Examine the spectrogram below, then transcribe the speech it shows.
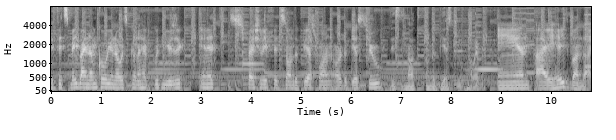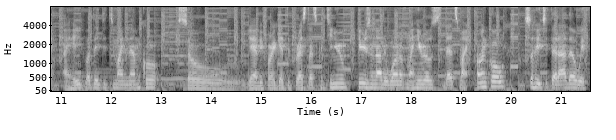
If it's made by Namco, you know it's gonna have good music in it, especially if it's on the PS1 or the PS2. This is not on the PS2, however. And I hate Bandai. I hate what they did to my Namco so yeah, before I get depressed, let's continue. Here's another one of my heroes. That's my uncle, Soichi Terada with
